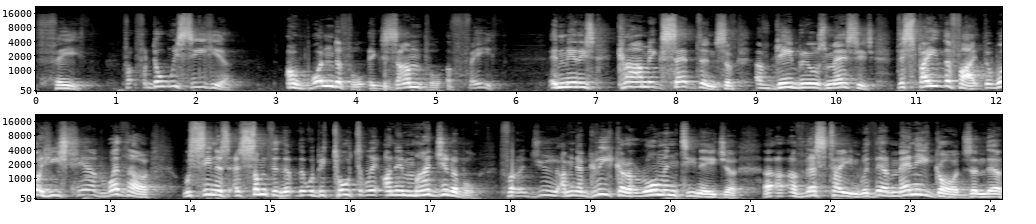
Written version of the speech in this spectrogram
faith. For, for don't we see here a wonderful example of faith? in Mary's calm acceptance of, of Gabriel's message, despite the fact that what he shared with her was seen as, as something that, that would be totally unimaginable for a Jew, I mean, a Greek or a Roman teenager uh, uh, of this time, with their many gods and their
